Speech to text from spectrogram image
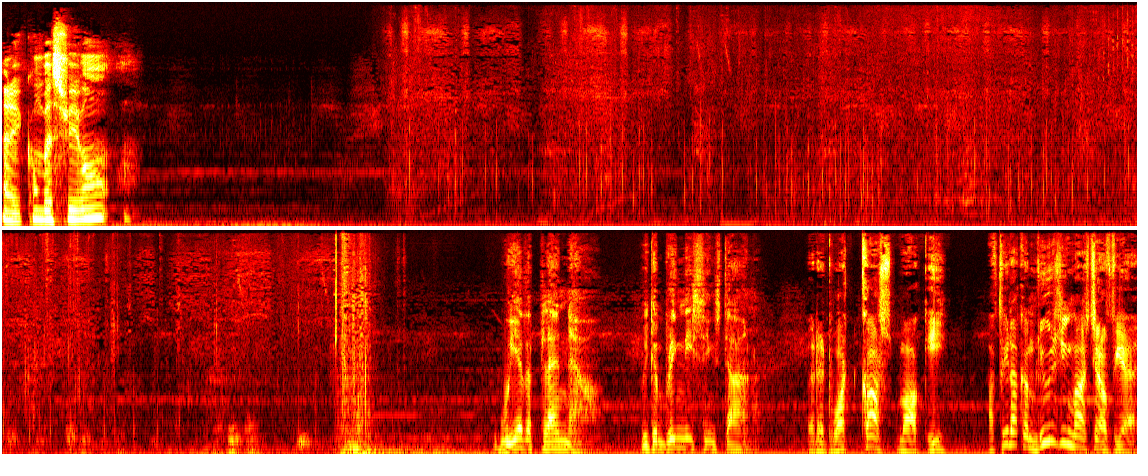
Allez, combat suivant. plan now. We can bring these things down. But at what cost, Marky? I feel like I'm losing myself here.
